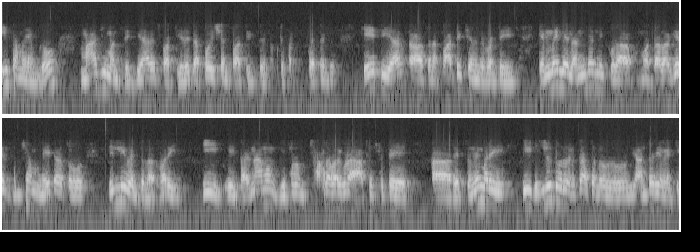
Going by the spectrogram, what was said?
ఈ సమయంలో మాజీ మంత్రి బీఆర్ఎస్ పార్టీ ఏదైతే అపోజిషన్ పార్టీ పర్సెంట్ కేటీఆర్ ఆ, తన పార్టీకి చెందినటువంటి ఎమ్మెల్యేలందరినీ కూడా అలాగే ముఖ్యం నేతలతో ఢిల్లీ వెళ్తున్నారు. మరి ఈ పరిణామం ఇప్పుడు చాలా వరకు కూడా ఆసక్తితే రెప్తుంది రేపుతుంది. మరి ఈ ఢిల్లీ టూర్ వెనుక అసలు అంతర్యం ఏంటి?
